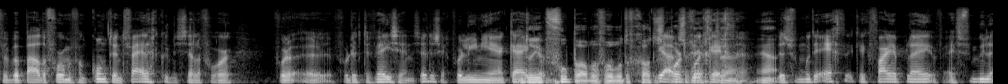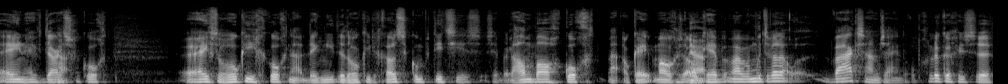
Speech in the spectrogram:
we bepaalde vormen van content veilig kunnen stellen voor, voor, eh, voor de tv-zenders. Dus echt voor lineair kijken. Doe je voetbal bijvoorbeeld of grote Ja, sportrechten? sportrechten. Ja. Dus we moeten echt... Kijk, Fireplay heeft Formule 1, heeft darts Ja. gekocht. eh, heeft de hockey gekocht. Nou, ik denk niet dat de hockey de grootste competitie is. Ze hebben de handbal gekocht. Maar oké, mogen ze ook hebben. Maar we moeten wel waakzaam zijn erop. Gelukkig is de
